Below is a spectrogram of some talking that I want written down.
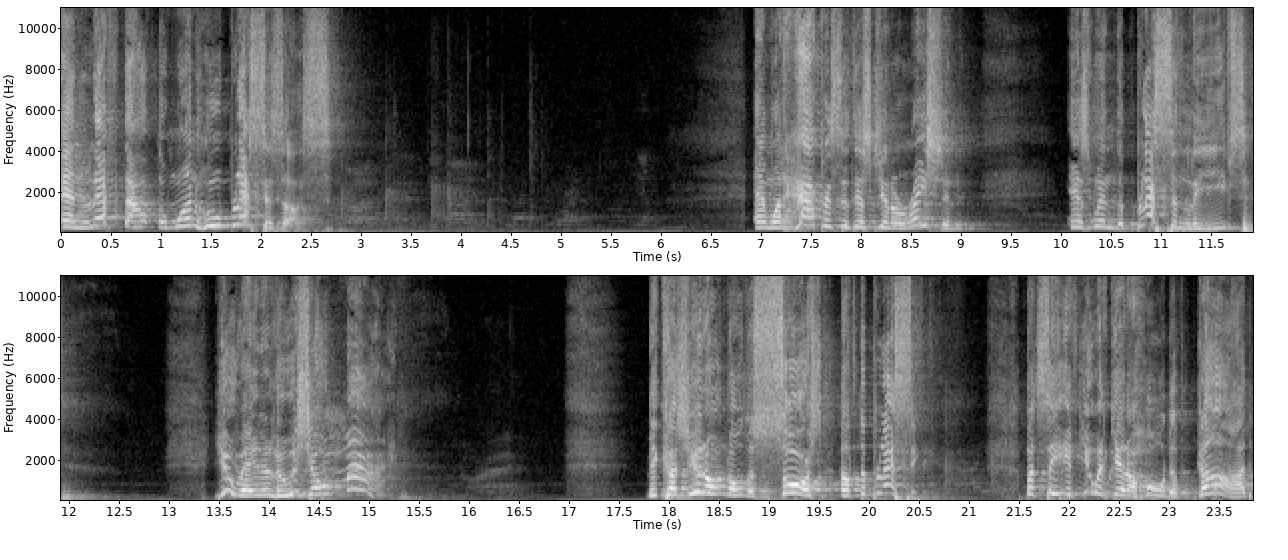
and left out the one who blesses us. And what happens to this generation is when the blessing leaves, you're ready to lose your mind. Because you don't know the source of the blessing. But see, if you would get a hold of God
